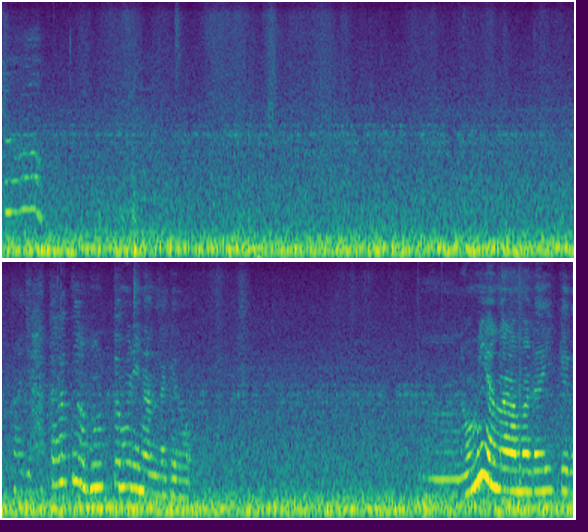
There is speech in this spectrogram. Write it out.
のマジ働くのほんと無理なんだけど。飲み屋ならまだいいけどね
